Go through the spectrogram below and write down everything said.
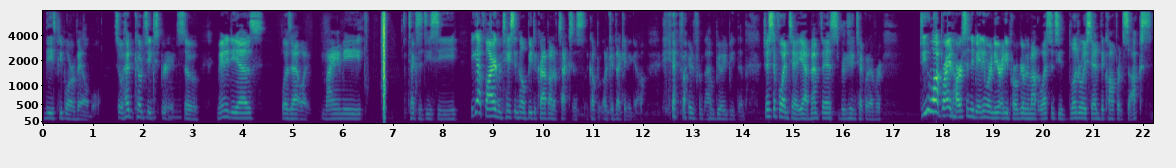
These people are available. So head coaching experience. So Manny Diaz was at like Miami, Texas DC. He got fired when Taysom Hill beat the crap out of Texas a couple like a decade ago. He got fired from that BYU beat them. Justin Fuente, yeah, Memphis, Virginia Tech, whatever. Do you want Bryan Harsin to be anywhere near any program in the Mountain West since he literally said the conference sucks?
